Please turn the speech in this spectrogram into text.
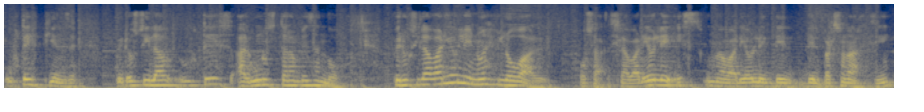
ustedes piensen, pero si la, ustedes, algunos estarán pensando, pero si la variable no es global, o sea, si la variable es una variable del personaje, ¿sí?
